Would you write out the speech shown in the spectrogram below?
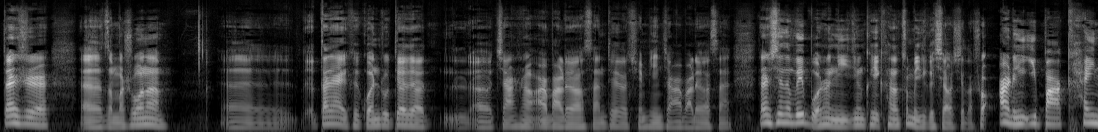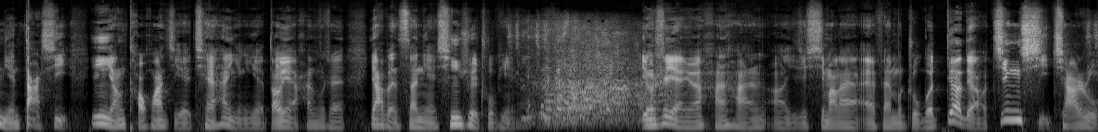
但是呃，怎么说呢？呃，大家也可以关注调调，呃，加上二八六幺三，调调全拼加二八六幺三。但是现在微博上你已经可以看到这么一个消息了，说二零一八开年大戏《阴阳桃花劫》，前汉影业导演韩福山，压本三年心血出品，影视演员韩寒啊，以及喜马拉雅 FM 主播调调惊喜加入，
